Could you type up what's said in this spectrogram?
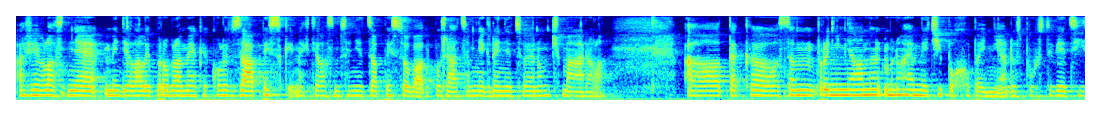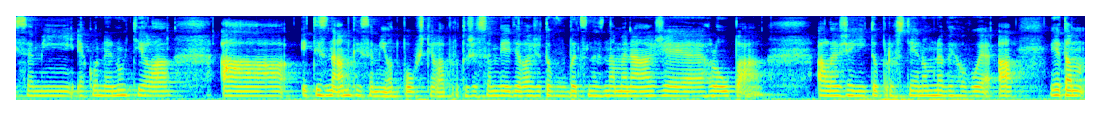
a že vlastně mi dělali problémy jakékoliv zápisky, nechtěla jsem se nic zapisovat, pořád jsem někde něco jenom čmárala. A, tak eh, jsem pro ní měla mnohem větší pochopení a do spousty věcí jsem jí jako nenutila a i ty známky jsem jí odpouštěla, protože jsem věděla, že to vůbec neznamená, že je hloupá, ale že jí to prostě jenom nevyhovuje. A je tam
